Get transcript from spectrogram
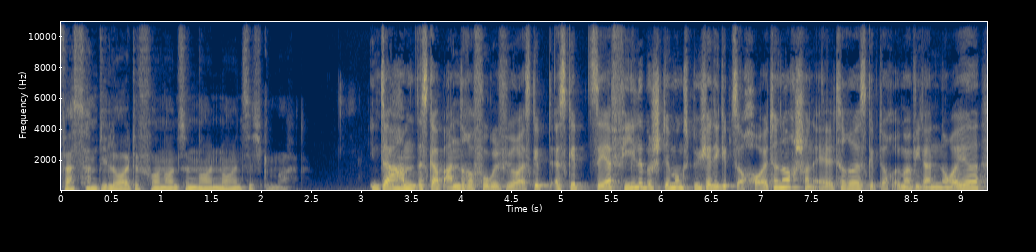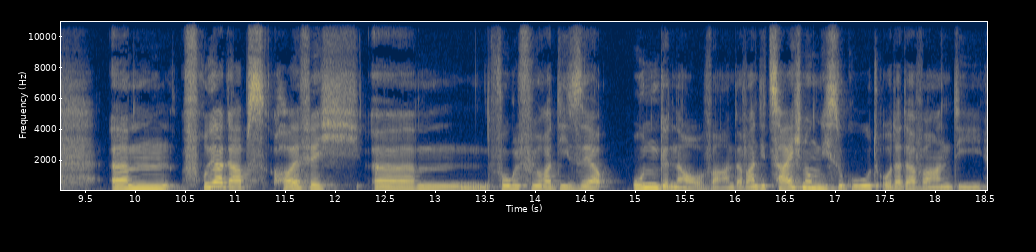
was haben die Leute vor 1999 gemacht? Da haben, es gab andere Vogelführer. Es gibt, es gibt sehr viele Bestimmungsbücher, die gibt es auch heute noch, schon ältere. Es gibt auch immer wieder neue. Ähm, früher gab es häufig ähm, Vogelführer, die sehr ungenau waren. Da waren die Zeichnungen nicht so gut oder da waren die,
